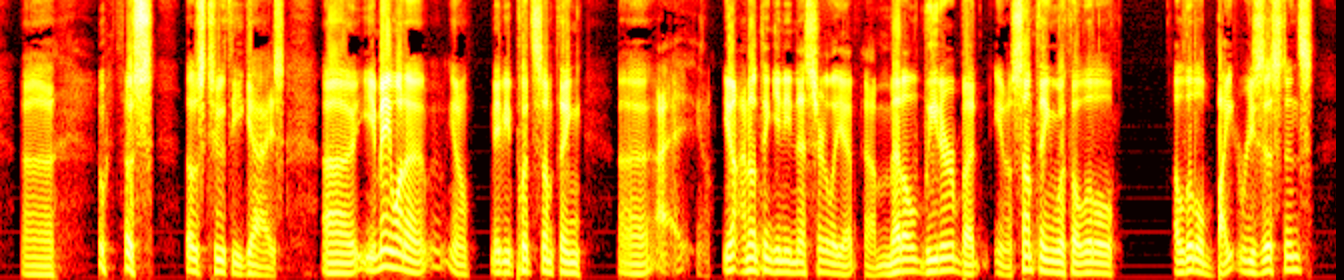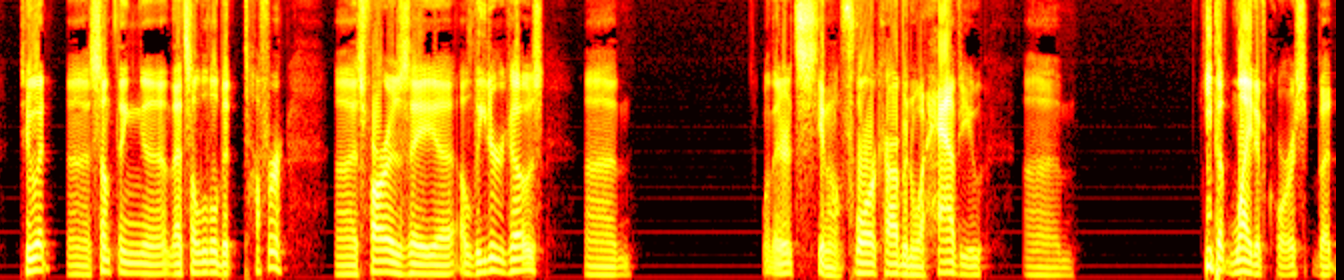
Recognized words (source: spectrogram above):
with those those toothy guys. Uh, you may want to, you know, maybe put something. Uh, I, you know, you know, I don't think you need necessarily a, a, metal leader, but you know, something with a little, a little bite resistance to it. Uh, something uh, that's a little bit tougher uh, as far as a uh, a leader goes. Um, whether it's you know fluorocarbon, what have you. Um, keep it light, of course, but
